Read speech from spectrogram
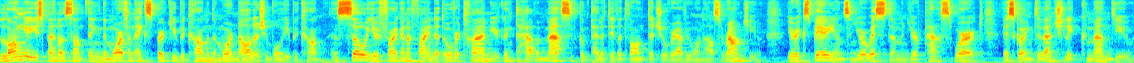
The longer you spend on something, the more of an expert you become and the more knowledgeable you become. And so you're going to find that over time you're going to have a massive competitive advantage over everyone else around you. Your experience and your wisdom and your past work is going to eventually commend you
